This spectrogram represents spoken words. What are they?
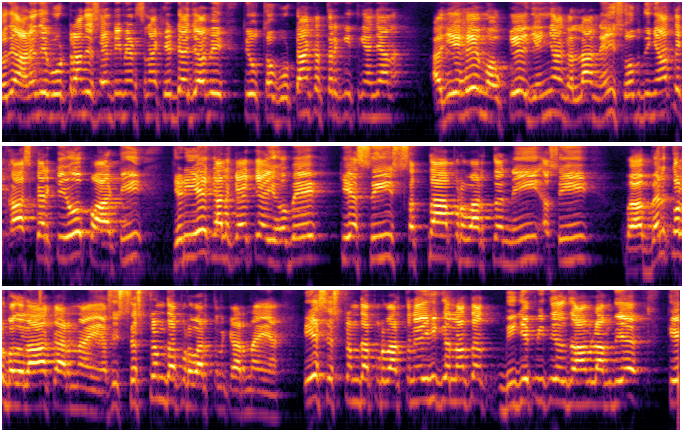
ਲੁਧਿਆਣੇ ਦੇ ਵੋਟਰਾਂ ਦੇ ਸੈਂਟੀਮੈਂਟਸ ਨਾਲ ਖੇਡਿਆ ਜਾਵੇ ਤੇ ਉੱਥੋਂ ਵੋਟਾਂ ਇਕੱਤਰ ਕੀਤੀਆਂ ਜਾਣ। ਅਜਿਹੇ ਮੌਕੇ ਅਜਿਹੀਆਂ ਗੱਲਾਂ ਨਹੀਂ ਸੁਭਦੀਆਂ ਤੇ ਖਾਸ ਕਰਕੇ ਉਹ ਪਾਰਟੀ ਜਿਹੜੀ ਇਹ ਗੱਲ ਕਹਿ ਕੇ ਆਈ ਹੋਵੇ ਕਿ ਅਸੀਂ ਸੱਤਾ ਪਰਿਵਰਤਨ ਨਹੀਂ, ਅਸੀਂ ਬਿਲਕੁਲ ਬਦਲਾਅ ਕਰਨਾ ਹੈ, ਅਸੀਂ ਸਿਸਟਮ ਦਾ ਪਰਿਵਰਤਨ ਕਰਨਾ ਹੈ। ਇਹ ਸਿਸਟਮ ਦਾ ਪਰਿਵਰਤਨ ਇਹੀ ਗੱਲਾਂ ਤਾਂ ਬੀਜੇਪੀ ਤੇ ਇਲਜ਼ਾਮ ਲੱਗਦੇ ਆ ਕਿ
